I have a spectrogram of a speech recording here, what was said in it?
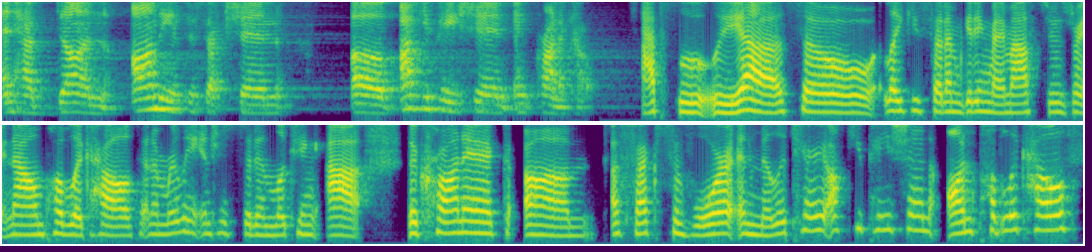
and have done on the intersection of occupation and chronic health? Absolutely. Yeah. So, like you said, I'm getting my master's right now in public health, and I'm really interested in looking at the chronic um, effects of war and military occupation on public health.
